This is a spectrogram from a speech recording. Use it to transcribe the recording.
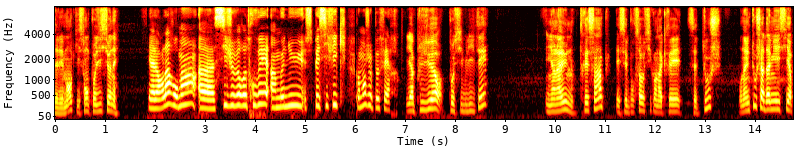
éléments qui sont positionnés. Et alors là, Romain, euh, si je veux retrouver un menu spécifique, comment je peux faire? Il y a plusieurs possibilités. Il y en a une très simple, et c'est pour ça aussi qu'on a créé cette touche. On a une touche à damier ici à,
